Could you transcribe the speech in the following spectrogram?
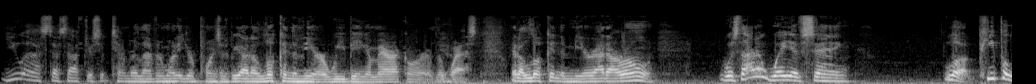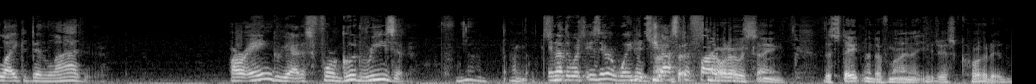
You asked us after September 11, one of your points was we got to look in the mirror, we being America or the West, we got to look in the mirror at our own. Was that a way of saying, look, people like bin Laden are angry at us for good reason? No, I'm not- In other words, is there a way to not- justify That's not what I was saying. The statement of mine that you just quoted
